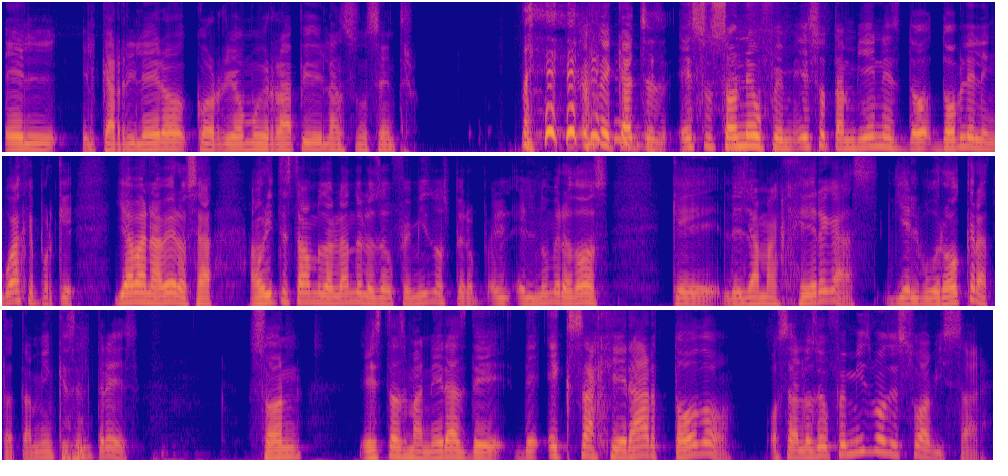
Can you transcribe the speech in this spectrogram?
el, el carrilero corrió muy rápido y lanzó un centro. ¿Me cachas? Eso, son eufem eso también es do- doble lenguaje, porque ya van a ver, o sea, ahorita estábamos hablando de los eufemismos, pero el, el número dos, que le llaman jergas, y el burócrata también, que es el tres, son estas maneras de, de exagerar todo. O sea, los eufemismos es suavizar,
